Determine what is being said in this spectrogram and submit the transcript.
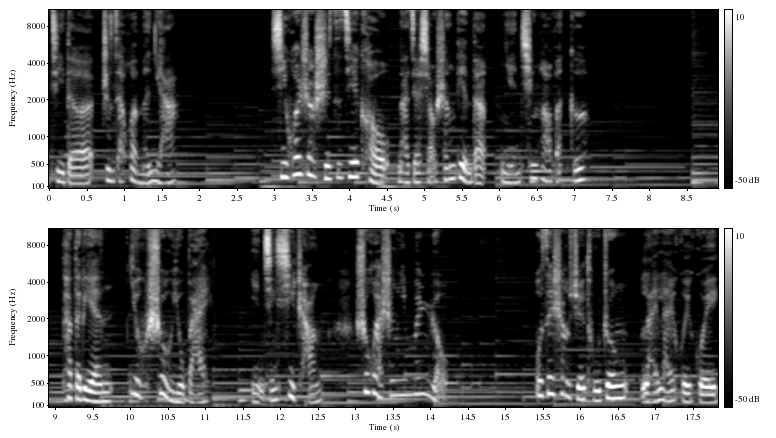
记得正在换门牙。喜欢上十字街口那家小商店的年轻老板哥。他的脸又瘦又白，眼睛细长，说话声音温柔。我在上学途中来来回回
